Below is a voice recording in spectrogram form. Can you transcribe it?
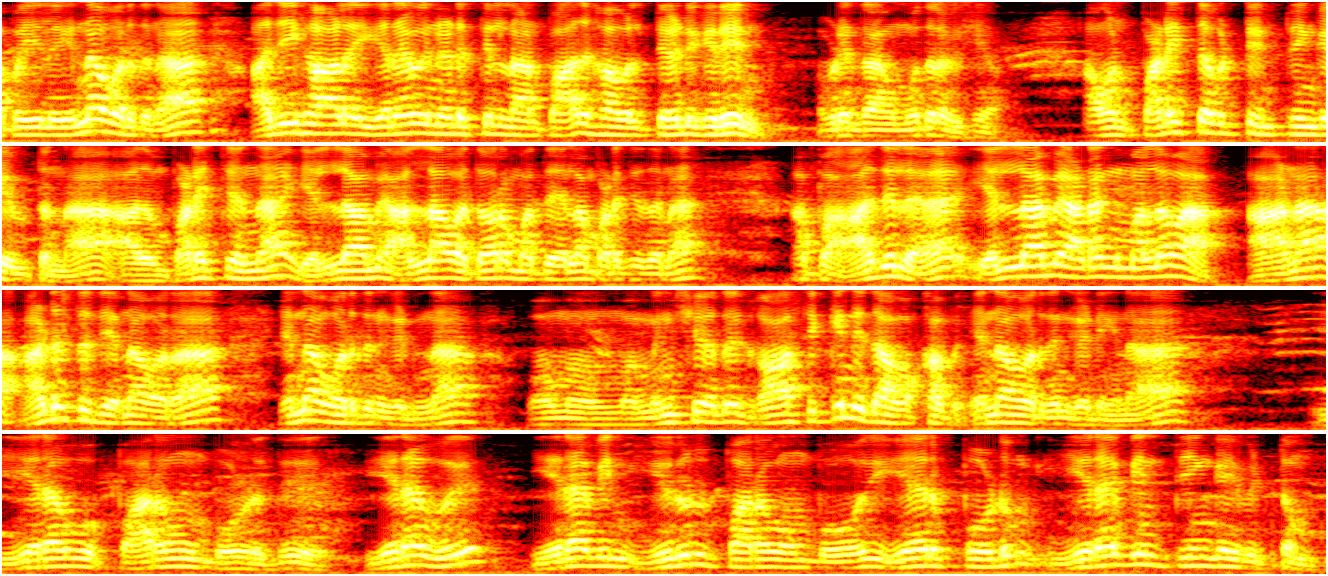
அப்போ இதில் என்ன வருதுன்னா அதிகாலை இரவினிடத்தில் நான் பாதுகாவல் தேடுகிறேன் அப்படின்றாங்க முதல் விஷயம். அவன் படைத்தவற்றின் தீங்கை விட்டனா? அவன் படைச்சதுன்னா எல்லாமே அல்லாவை தவிர மற்ற எல்லாம் படைச்சதுன்னா? அப்போ அதில் எல்லாமே அடங்கும் அல்லவா? ஆனால் அடுத்தது என்ன வரும் என்ன வருதுன்னு கேட்டிங்கன்னா மின்ஷரு காசிக்குன்னு இதாக வக்கப் என்ன வருதுன்னு கேட்டிங்கன்னா இரவு பரவும் பொழுது இரவு இரவின் இருள் பரவும் போது ஏற்படும் இரவின் தீங்கை விட்டும்.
